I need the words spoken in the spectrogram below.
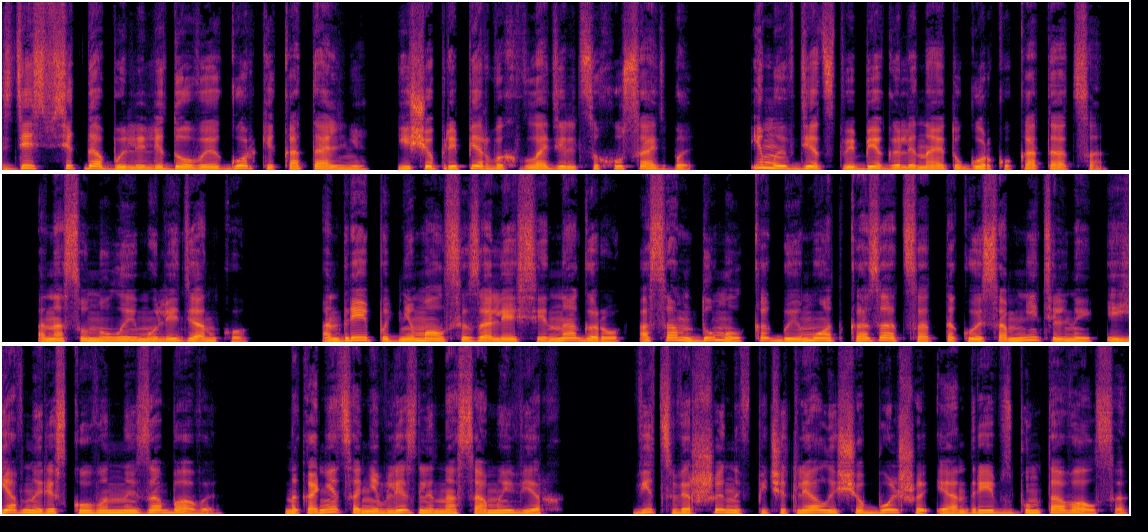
Здесь всегда были ледовые горки-катальни, еще при первых владельцах усадьбы. И мы в детстве бегали на эту горку кататься. Она сунула ему ледянку. Андрей поднимался за Лесей на гору, а сам думал, как бы ему отказаться от такой сомнительной и явно рискованной забавы. Наконец они влезли на самый верх. Вид с вершины впечатлял еще больше, и Андрей взбунтовался.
